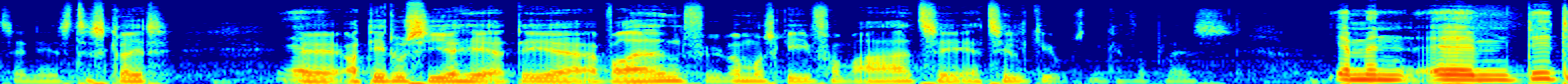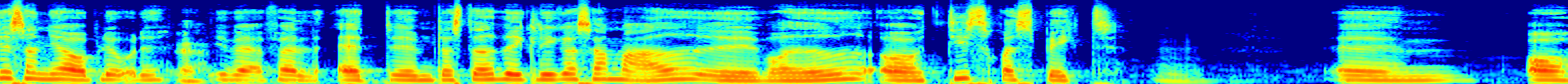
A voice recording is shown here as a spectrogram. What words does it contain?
til næste skridt. Ja. Øh, og det, du siger her, det er, at vreden fylder måske for meget til, at tilgivelsen kan få plads. Jamen, øh, det, det er sådan, jeg oplever det ja. i hvert fald. At øh, der stadigvæk ligger så meget øh, vrede og disrespekt. Mm. Øh, og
